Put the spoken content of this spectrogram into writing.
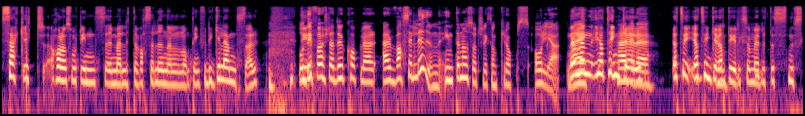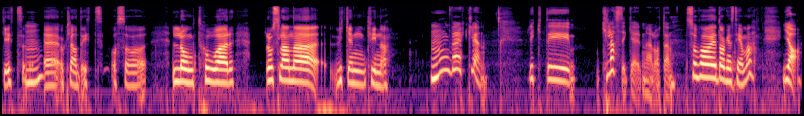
Säkert har de smort in sig med lite vaselin eller någonting för det glänser. Och Det- det första du kopplar är vaselin, inte någon sorts liksom kroppsolja. Nej, men jag tänker, det... jag, jag tänker Mm. att det liksom är lite snuskigt Mm. eh, och kladdigt. Och så långt hår. Roslana, vilken kvinna. Mm, verkligen. Riktig klassiker den här låten. Så vad är dagens tema? Ja,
